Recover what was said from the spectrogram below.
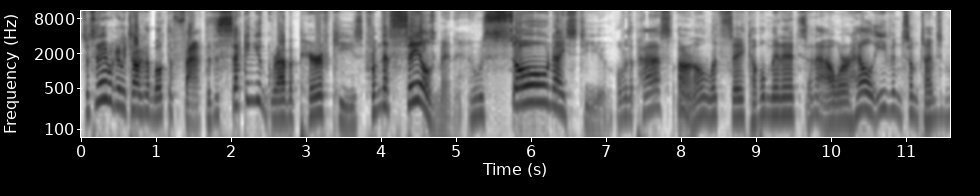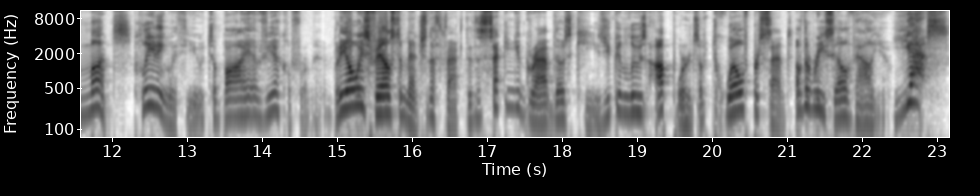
So today we're going to be talking about the fact that the second you grab a pair of keys from that salesman who was so nice to you over the past, I don't know, let's say a couple minutes, an hour, hell, even sometimes months, pleading with you to buy a vehicle from him. But he always fails to mention the fact that the second you grab those keys, you can lose upwards of 12% of the resale value. Yes,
